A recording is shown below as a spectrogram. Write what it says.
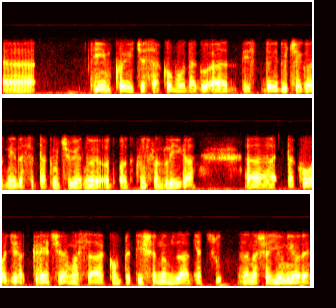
a, tim koji će se ako Bog da do iduće godine da se takmiči u jednoj od, od Queensland Liga. Uh, također krećemo sa competitionom za djecu, za naše juniore.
